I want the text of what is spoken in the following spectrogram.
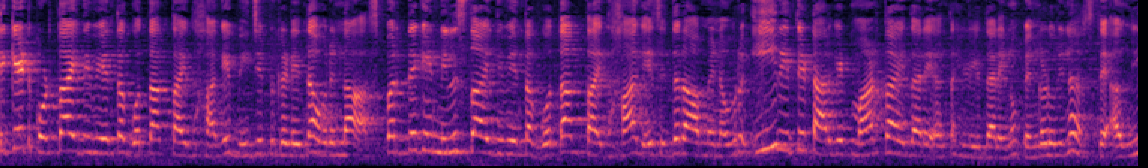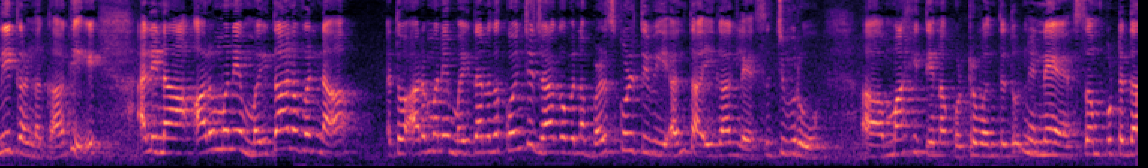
ಟಿಕೆಟ್ ಕೊಡ್ತಾ ಇದ್ದೀವಿ ಅಂತ ಗೊತ್ತಾಗ್ತಾ ಇದ್ದ ಹಾಗೆ ಬಿಜೆಪಿ ಕಡೆಯಿಂದ ಅವರನ್ನ ಸ್ಪರ್ಧೆಗೆ ನಿಲ್ಲಿಸ್ತಾ ಇದ್ದೀವಿ ಅಂತ ಗೊತ್ತಾಗ್ತಾ ಇದ್ದ ಹಾಗೆ ಸಿದ್ದರಾಮಯ್ಯನವರು ಈ ರೀತಿ ಟಾರ್ಗೆಟ್ ಮಾಡ್ತಾ ಇದ್ದಾರೆ ಅಂತ ಹೇಳಿದ್ದಾರೆ. ಇನ್ನು ಬೆಂಗಳೂರಿನ ರಸ್ತೆ ಅಗಲೀಕರಣಕ್ಕಾಗಿ ಅಲ್ಲಿನ ಅರಮನೆ ಮೈದಾನವನ್ನ ಅಥವಾ ಅರಮನೆ ಮೈದಾನದ ಕೊಂಚ ಜಾಗವನ್ನ ಬಳಸ್ಕೊಳ್ತೀವಿ ಅಂತ ಈಗಾಗಲೇ ಸಚಿವರು ಮಾಹಿತಿಯನ್ನು ಕೊಟ್ಟಿರುವಂಥದ್ದು ನಿನ್ನೆ ಸಂಪುಟದ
